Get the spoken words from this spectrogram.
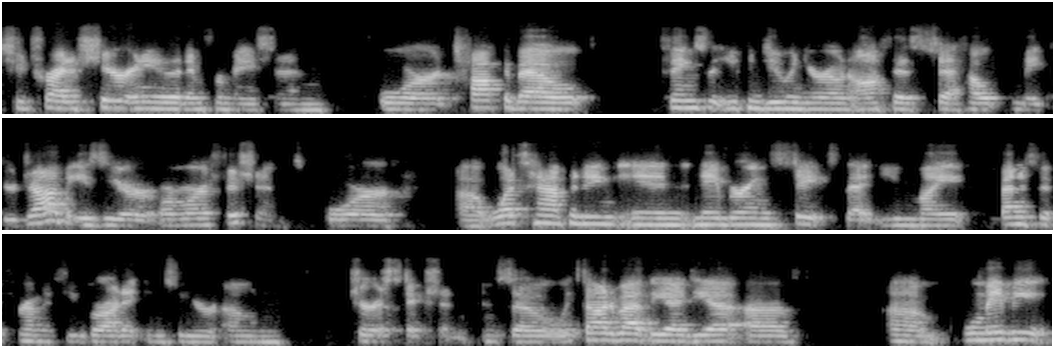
to try to share any of that information or talk about things that you can do in your own office to help make your job easier or more efficient or uh, what's happening in neighboring states that you might benefit from if you brought it into your own jurisdiction. And so we thought about the idea of, um, well, maybe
